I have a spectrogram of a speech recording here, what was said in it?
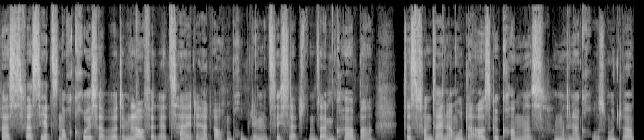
was, was jetzt noch größer wird im Laufe der Zeit. Er hat auch ein Problem mit sich selbst und seinem Körper, das von seiner Mutter ausgekommen ist, von meiner Großmutter.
